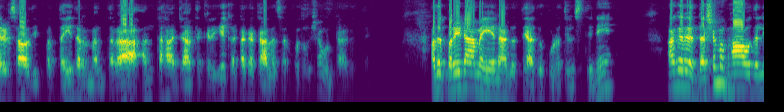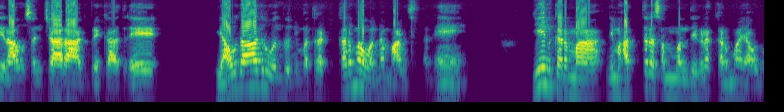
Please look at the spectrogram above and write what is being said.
ಎರಡ್ ಸಾವಿರದ ಇಪ್ಪತ್ತೈದರ ನಂತರ ಅಂತಹ ಜಾತಕರಿಗೆ ಘಟಕ ಕಾಲ ಸರ್ಪದೋಷ ಉಂಟಾಗುತ್ತೆ. ಅದರ ಪರಿಣಾಮ ಏನಾಗುತ್ತೆ ಅದು ಕೂಡ ತಿಳಿಸ್ತೀನಿ. ಹಾಗಾದ್ರೆ ದಶಮ ಭಾವದಲ್ಲಿ ರಾಹು ಸಂಚಾರ ಆಗ್ಬೇಕಾದ್ರೆ ಯಾವುದಾದ್ರೂ ಒಂದು ನಿಮ್ಮ ಹತ್ರ ಕರ್ಮವನ್ನ ಮಾಡಿಸ್ತಾನೆ. ಏನ್ ಕರ್ಮ? ನಿಮ್ಮ ಹತ್ತಿರ ಸಂಬಂಧಿಗಳ ಕರ್ಮ ಯಾವುದೋ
